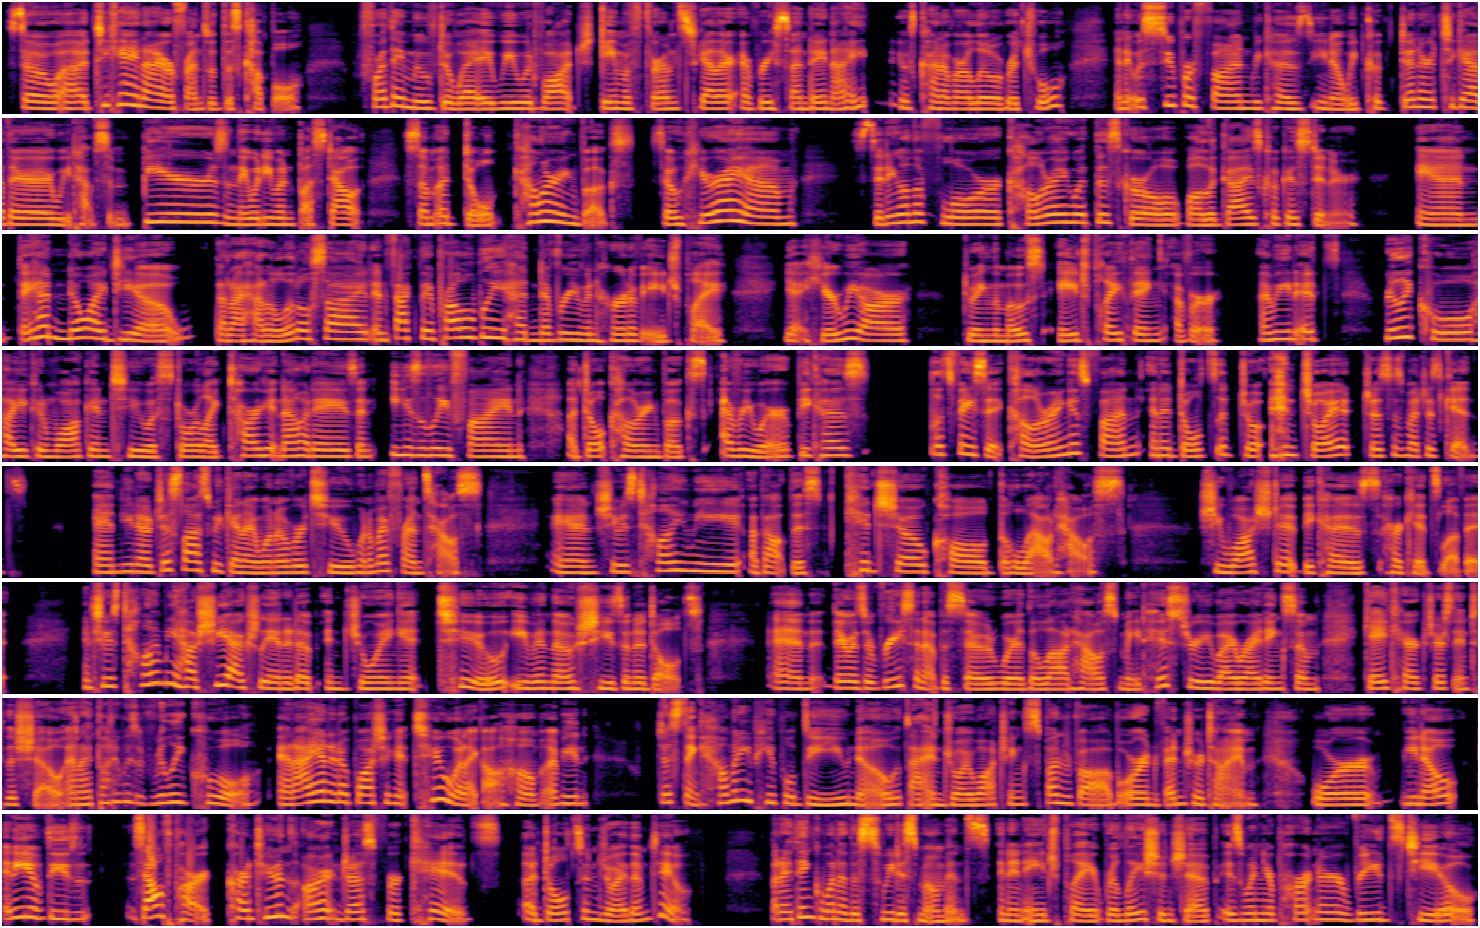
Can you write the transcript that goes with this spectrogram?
So, uh, TK and I are friends with this couple. Before they moved away, we would watch Game of Thrones together every Sunday night. It was kind of our little ritual. And it was super fun because, you know, we'd cook dinner together, we'd have some beers, and they would even bust out some adult coloring books. So here I am, sitting on the floor, coloring with this girl while the guys cook us dinner. And they had no idea that I had a little side. In fact, they probably had never even heard of age play. Yet here we are doing the most age play thing ever. I mean, it's really cool how you can walk into a store like Target nowadays and easily find adult coloring books everywhere because let's face it, coloring is fun and adults enjoy it just as much as kids. And, you know, just last weekend, I went over to one of my friend's house and she was telling me about this kids show called The Loud House. She watched it because her kids love it. And she was telling me how she actually ended up enjoying it too, even though she's an adult. And there was a recent episode where the Loud House made history by writing some gay characters into the show. And I thought it was really cool. And I ended up watching it too when I got home. I mean, just think how many people do you know that enjoy watching SpongeBob or Adventure Time or, you know, any of these South Park? Cartoons aren't just for kids, adults enjoy them too. But I think one of the sweetest moments in an age play relationship is when your partner reads to you.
